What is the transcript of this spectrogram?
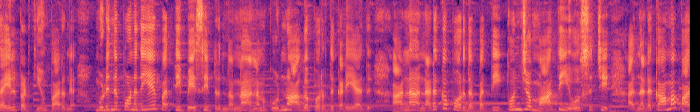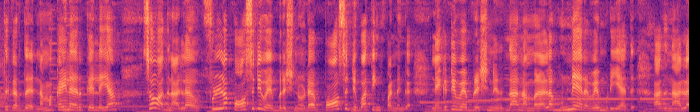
செயல்படுத்தியும் பாருங்கள் முடிந்து போனதையே பற்றி பேசிகிட்டு இருந்தோம்னா நமக்கு ஒன்றும் ஆக போகிறது கிடையாது. ஆனால் நடக்க போகிறத பற்றி கொஞ்சம் மாற்றி யோசித்து அது நடக்காமல் பார்த்துக்கிறது நம்ம கையில் இருக்கு இல்லையா? ஸோ அதனால் ஃபுல்லாக பாசிட்டிவ் வைப்ரேஷனோட பாசிட்டிவாக திங்க் பண்ணுங்கள் நெகட்டிவ் வைப்ரேஷன் இருந்தால் நம்மளால் முன்னேறவே முடியாது. அதனால்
